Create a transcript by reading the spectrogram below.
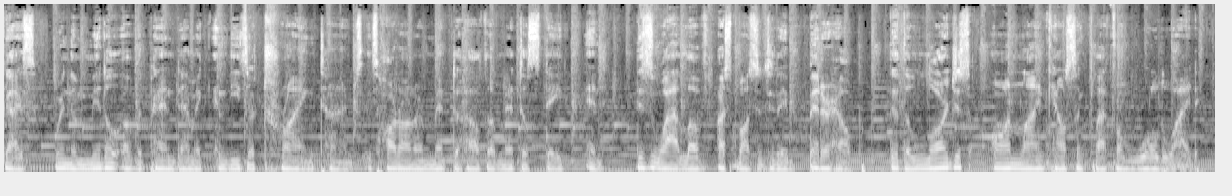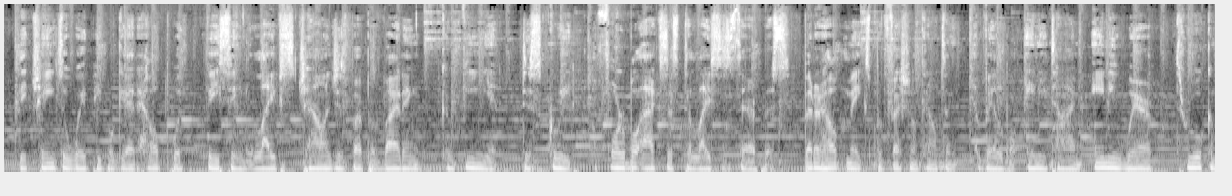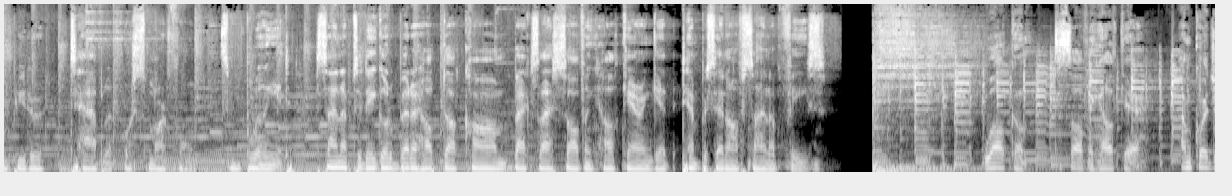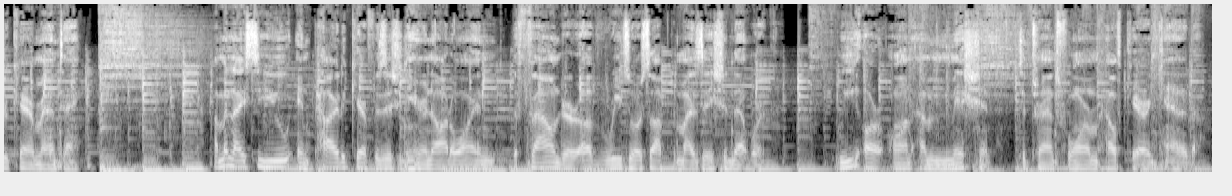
Guys, we're in the middle of a pandemic and these are trying times. It's hard on our mental health, our mental state. And this is why I love our sponsor today, BetterHelp. They're the largest online counseling platform worldwide. They change the way people get help with facing life's challenges by providing convenient, discreet, affordable access to licensed therapists. BetterHelp makes professional counseling available anytime, anywhere, through a computer, tablet, or smartphone. It's brilliant. Sign up today. Go to betterhelp.com backslash solving healthcare and get 10% off sign up fees. Welcome to Solving Healthcare. I'm Kwadwo Kyeremanteng. I'm an ICU and palliative care physician here in Ottawa and the founder of Resource Optimization Network. We are on a mission to transform healthcare in Canada.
